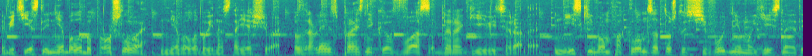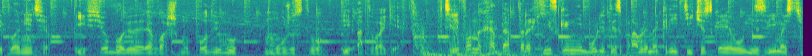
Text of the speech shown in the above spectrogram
Ведь если не было бы прошлого, не было бы и настоящего. Поздравляю с праздником вас, дорогие ветераны. Низкий вам поклон за то, что сегодня сегодня мы есть на этой планете. И все благодаря вашему подвигу, мужеству и отваге. В телефонных адаптерах искренне будет исправлена критическая уязвимость.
